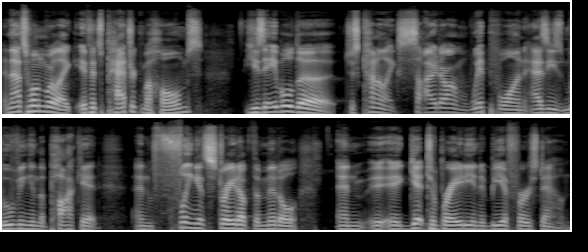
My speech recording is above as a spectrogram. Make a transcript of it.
and that's one where like if it's Patrick Mahomes he's able to just kind of like sidearm whip one as he's moving in the pocket and fling it straight up the middle and it, it get to Brady and it be a first down.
